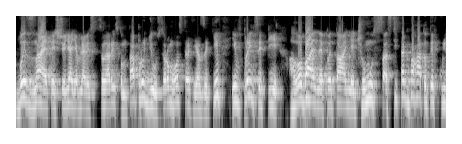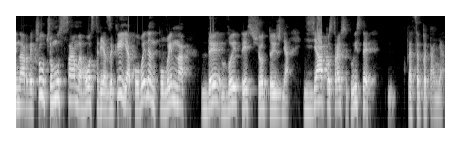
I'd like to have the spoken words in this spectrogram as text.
Ви знаєте, що я являюсь сценаристом та продюсером гострих язиків, і в принципі глобальне питання, чому так багато тих кулінарних шоу, чому саме гострі язики я повинен повинна дивитись щотижня. Я постараюся відповісти на це питання.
